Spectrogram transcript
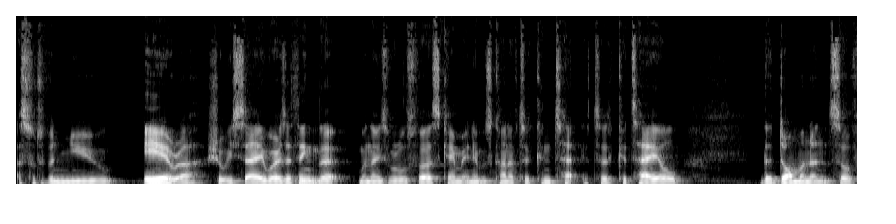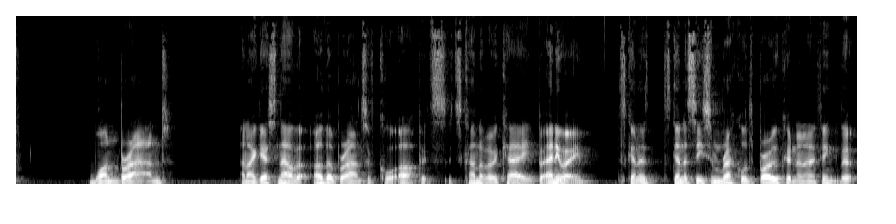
a sort of a new era, shall we say? Whereas I think that when those rules first came in, it was kind of to cont- to curtail the dominance of one brand. And I guess now that other brands have caught up, it's it's kind of okay. But anyway, it's gonna it's gonna see some records broken, and I think that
